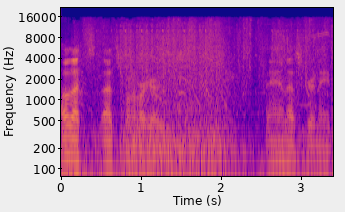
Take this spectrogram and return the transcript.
Oh, that's that's one of our guys. And that's a grenade.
